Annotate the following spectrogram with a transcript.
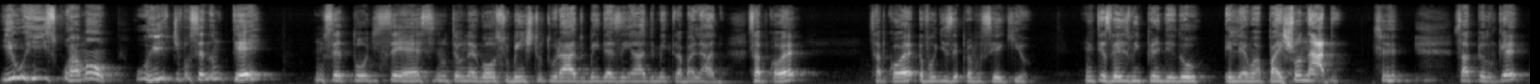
E o risco, Ramon, o risco de você não ter um setor de CS no teu negócio bem estruturado, bem desenhado e bem trabalhado. Sabe qual é? Sabe qual é? Eu vou dizer para você aqui, ó. Muitas vezes o empreendedor, ele é um apaixonado. Sabe pelo quê?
